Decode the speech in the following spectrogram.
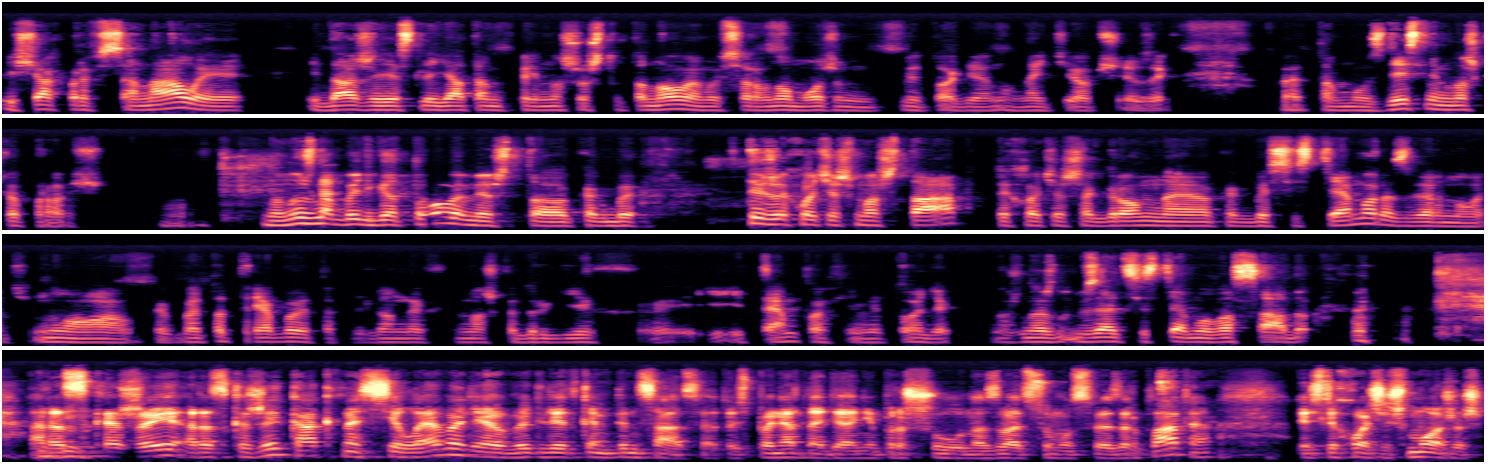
вещах профессионалы, и даже если я там приношу что-то новое, мы все равно можем в итоге ну, найти общий язык. Поэтому здесь немножко проще. Но нужно быть готовыми, что как бы ты же хочешь масштаб, ты хочешь огромную как бы систему развернуть, но как бы это требует определенных немножко других э, и темпов, и методик. Нужно взять систему в осаду. А расскажи, расскажи, как на C-левеле выглядит компенсация. То есть, понятное дело, не прошу назвать сумму своей зарплаты, если хочешь, можешь,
